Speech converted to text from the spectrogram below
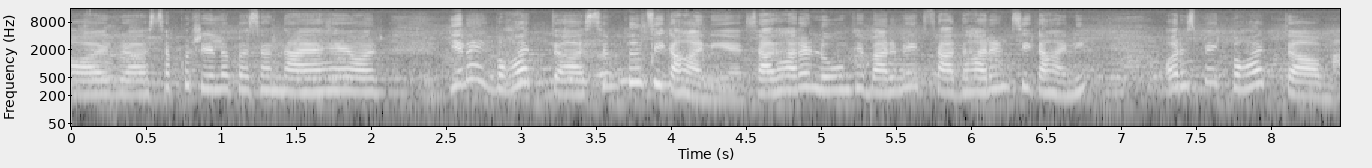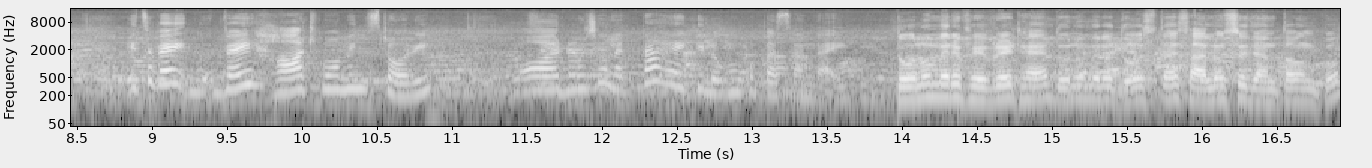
और सबको ट्रेलर पसंद आया है और ये ना एक बहुत सिंपल सी कहानी है। साधारण लोगों के बारे में एक साधारण सी कहानी और इसमें एक बहुत it's a very very heart warming story और मुझे लगता है कि लोगों को पसंद आएगी। दोनों मेरे फेवरेट हैं, दोनों मेरे दोस्त हैं, सालों से जानता हूँ उनको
